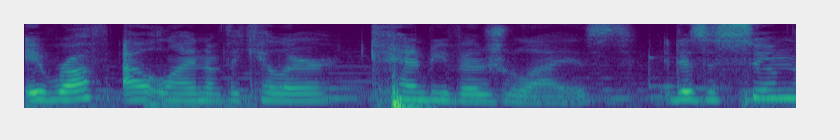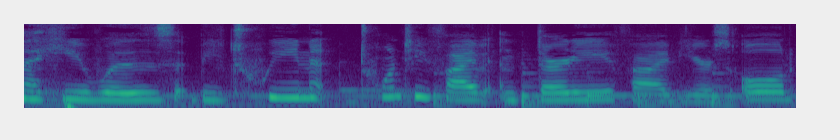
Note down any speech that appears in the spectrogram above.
a rough outline of the killer can be visualized. It is assumed that he was between 25 and 35 years old,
